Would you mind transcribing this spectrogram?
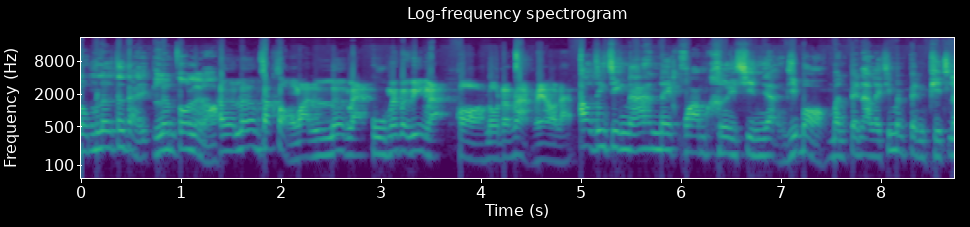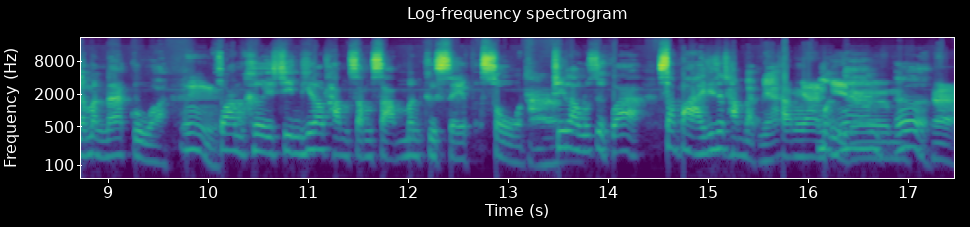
ล้มเลิกตั้งแต่เริ่มต้นเลยเหรอ เออเริ่มสักสองวันเลิกแล้วกูไม่ไปวิ่งแล้วพอลดน้ำหนักไม่เอาแล้วเอาจริง ๆ นะ ในความเคยชินอย่างที่บอกมันเป็นอะไรที่มันเป็นพิษแล้วมันน่ากลัว อืม ความเคยชินที่เราทำซ้ำๆมันคือเซฟโซนอ่า ที่เรารู้สึกว่าสบายที่จะทำแบบเนี้ย ทำงานเหมือนที่งานเดิมเอออ่า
